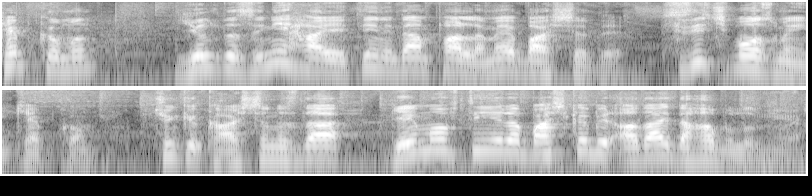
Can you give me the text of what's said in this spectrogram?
Capcom'un yıldızı nihayet yeniden parlamaya başladı. Siz hiç bozmayın Capcom. Çünkü karşınızda Game of the Year'a başka bir aday daha bulunuyor.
